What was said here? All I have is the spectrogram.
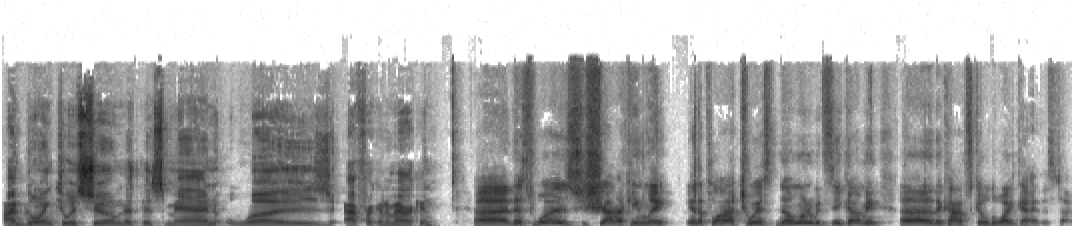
I'm going to assume that this man was African American. Uh, this was shockingly in a plot twist no one would see coming. Uh, the cops killed a white guy this time.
